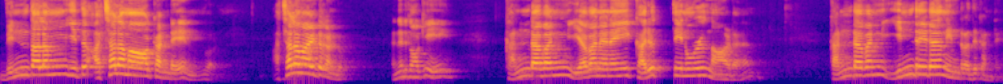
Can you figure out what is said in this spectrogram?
വിന്തലം ഇത് അചലമാ കണ്ടേൻ എന്ന് പറഞ്ഞു. അചലമായിട്ട് കണ്ടു. എന്നിട്ട് നോക്കി കണ്ടവൻ യവനനെ കരുത്തിനുൾ നാട് കണ്ടവൻ ഇൻറിട നിന്റത് കണ്ടേൻ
